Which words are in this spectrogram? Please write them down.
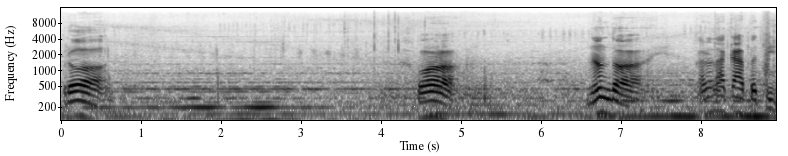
Pronto. Rebola. Não dói. Agora dá cá para ti.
